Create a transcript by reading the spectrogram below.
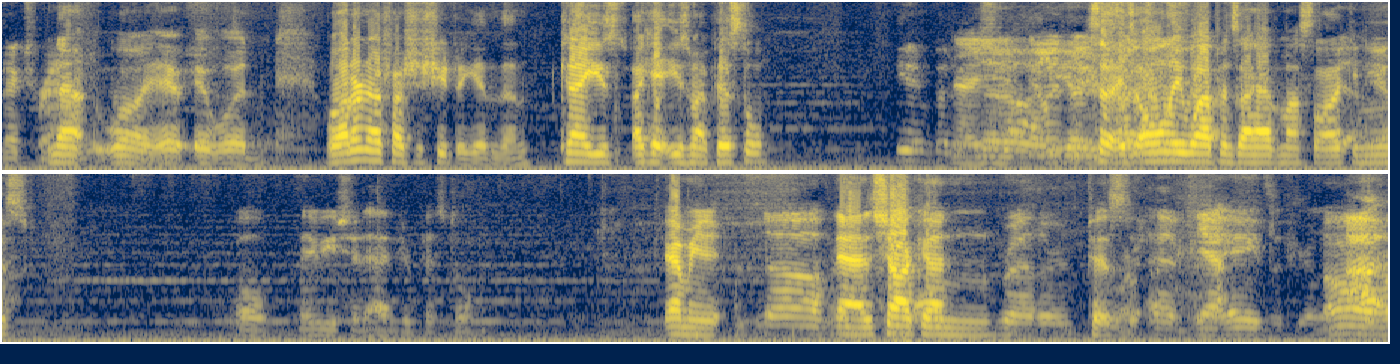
Next round. No, well, it, it would. Well, I don't know if I should shoot again. Then can I use? I can't use my pistol. You didn't put No, you- in. only put So it's only weapons I have in my slot I Yeah. can Yeah. use. Well, maybe you should add your pistol. I mean, No. nah, the shotgun. I'd rather pistol. add Yeah. grenades if you're not. Oh, I-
